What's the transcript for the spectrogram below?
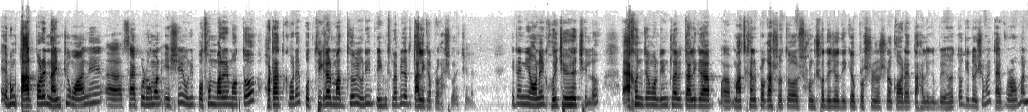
এবং তারপরে নাইনটি ওয়ানে সাইফুর রহমান এসে উনি প্রথমবারের মতো হঠাৎ করে পত্রিকার মাধ্যমে উনি খেলাপিদের তালিকা প্রকাশ করেছিলেন। এটা নিয়ে অনেক হইচই হয়েছিল। এখন যেমন ঋণ খেলাপির তালিকা মাঝখানে প্রকাশ হতো, সংসদে যদি কেউ প্রশ্ন টশ্ন করে, তাহলে বের হতো? কিন্তু ওই সময় সাইফুর রহমান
